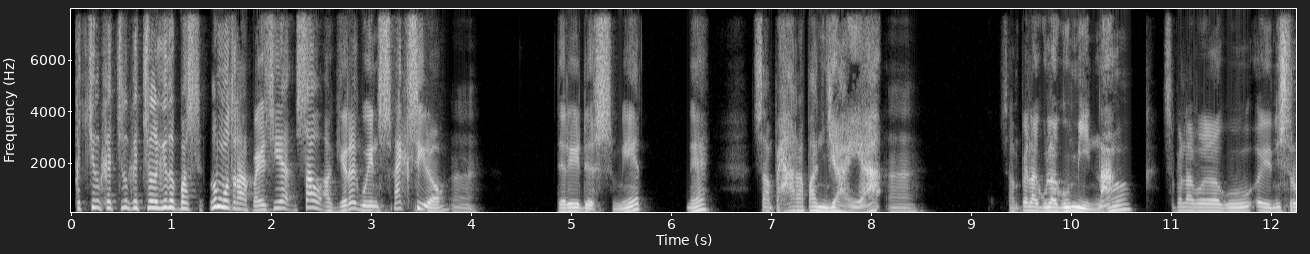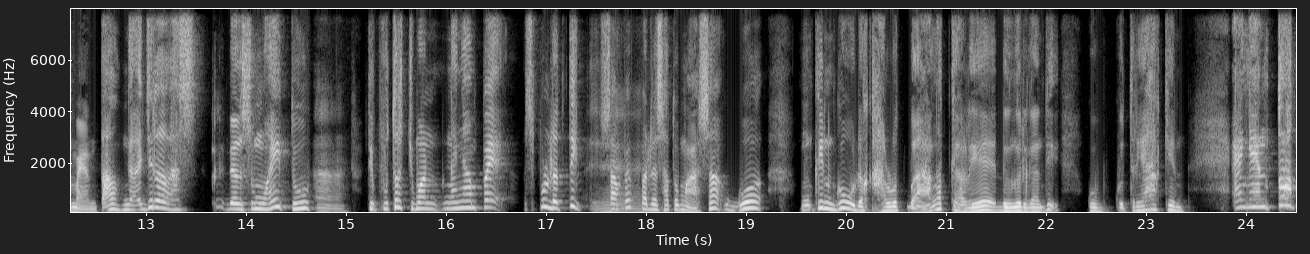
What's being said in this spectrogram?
kecil-kecil-kecil gitu pas lu mau terapai sih ya. Sau akhirnya gue inspeksi dong. Heeh, Dari The Smith ya sampai Harapan Jaya, heeh. sampai lagu-lagu Minang, sampai lagu-lagu eh, instrumental nggak jelas. Dan semua itu heeh. diputar cuman nggak nyampe 10 detik Iya. sampai pada satu masa gue mungkin gue udah kalut banget kali ya denger ganti gue gue teriakin eh ngentot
